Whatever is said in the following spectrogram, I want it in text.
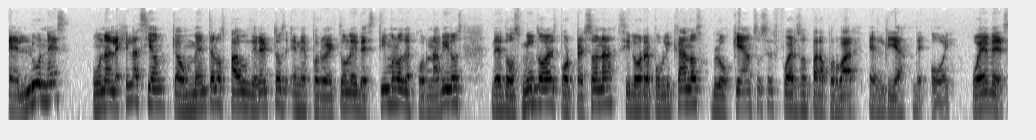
el lunes una legislación que aumente los pagos directos en el proyecto ley de estímulo de coronavirus de 2 mil dólares por persona si los republicanos bloquean sus esfuerzos para aprobar el día de hoy, jueves.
